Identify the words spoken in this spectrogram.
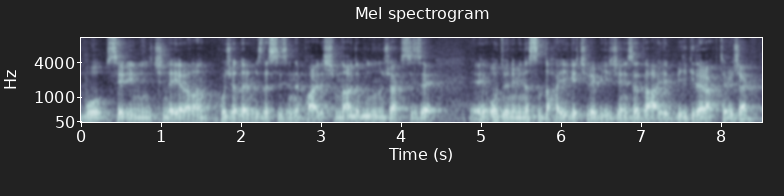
bu serinin içinde yer alan hocalarımız da sizinle paylaşımlarda bulunacak. Size e, o dönemi nasıl daha iyi geçirebileceğinize dair bilgiler aktaracak.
